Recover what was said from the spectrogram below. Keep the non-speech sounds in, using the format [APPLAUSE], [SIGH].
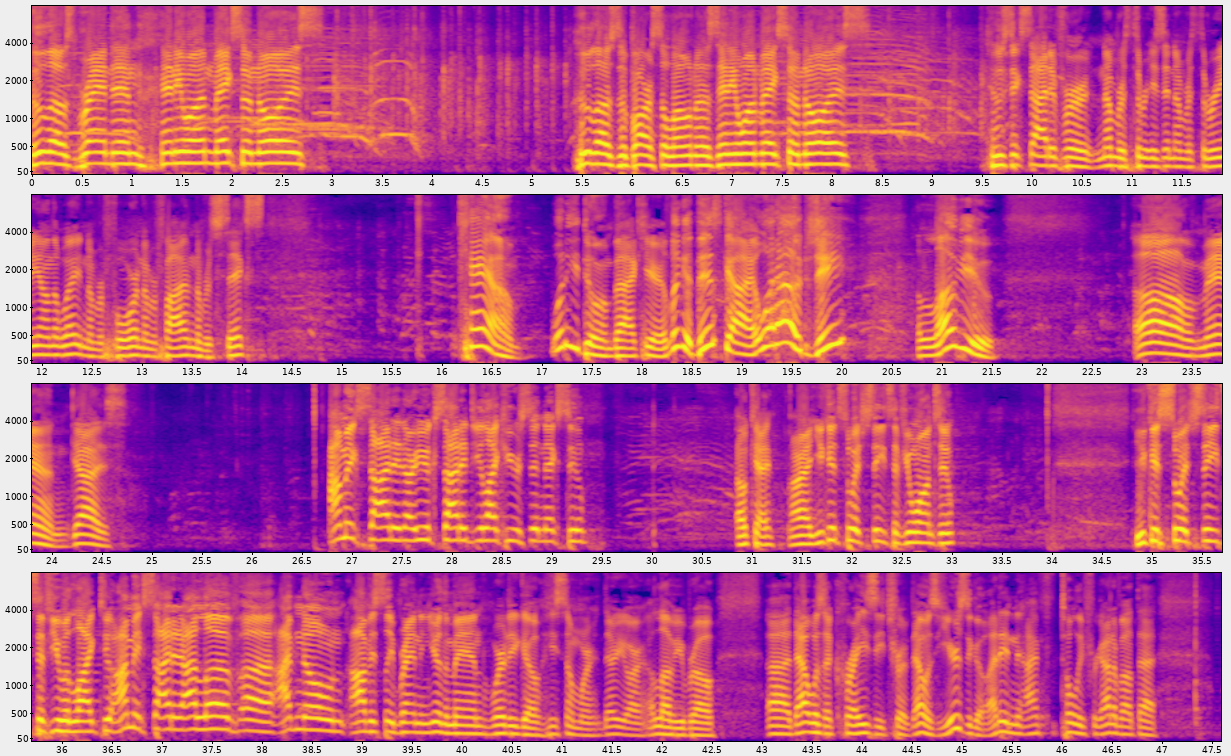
Who loves Brandon? Anyone? Make some noise. Who loves the Barcelonas? Anyone make some noise? Who's excited for number three? Is it number three on the way? Number four, number five, number six? Cam, what are you doing back here? Look at this guy. What up, G? I love you. Oh, man. Guys, I'm excited. Are you excited? Do you like who you're sitting next to? Okay. All right. You can switch seats if you want to. You can switch seats if you would like to. I'm excited. I love, uh, I've known, obviously, Brandon, you're the man. Where did he go? He's somewhere. There you are. I love you, bro. Uh, that was a crazy trip. That was years ago. I didn't, I totally forgot about that.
